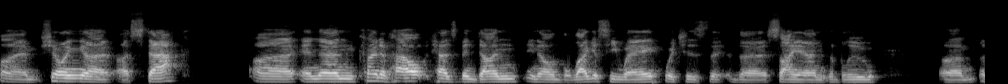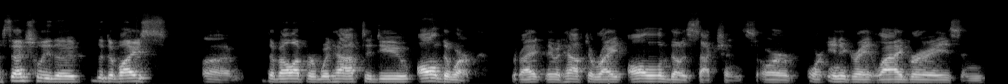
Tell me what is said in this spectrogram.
I'm showing a, a stack uh, and then kind of how it has been done, you know, the legacy way, which is the, the cyan, the blue. Um, essentially, the, the device uh, developer would have to do all the work right? They would have to write all of those sections or, or integrate libraries and,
